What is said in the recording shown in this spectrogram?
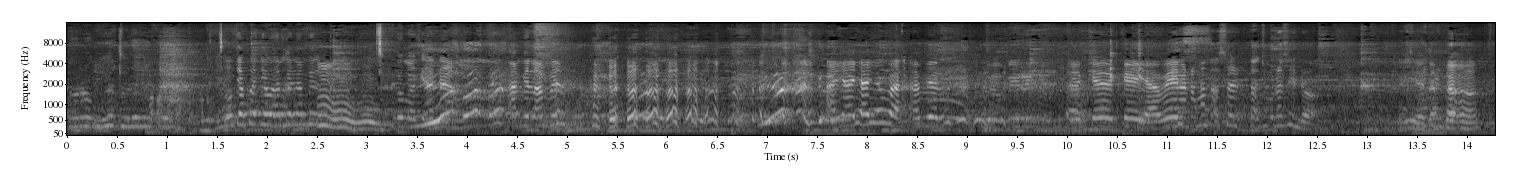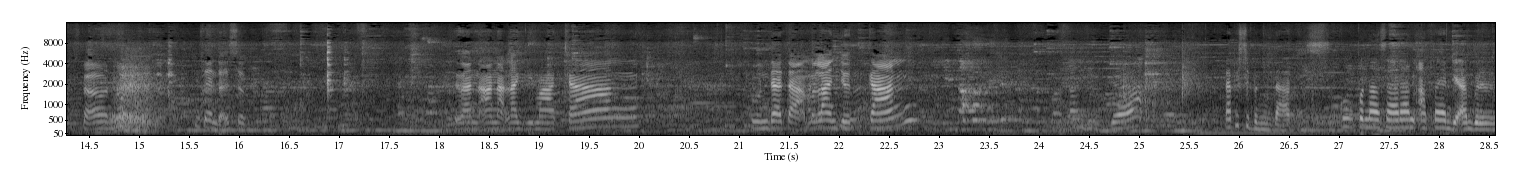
durung. Iya, durung. Oh, coba coba ambil ambil. Itu masih ada. Ambil ambil. ayo ayo ayo mbak ambil. Oke oke ya wes. Teman tak tak cuma sendok. Iya dah. Kak ono. Kita ndak sup. Itu anak-anak lagi makan. Bunda tak melanjutkan. Makan juga. Tapi sebentar. Aku penasaran apa yang diambil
